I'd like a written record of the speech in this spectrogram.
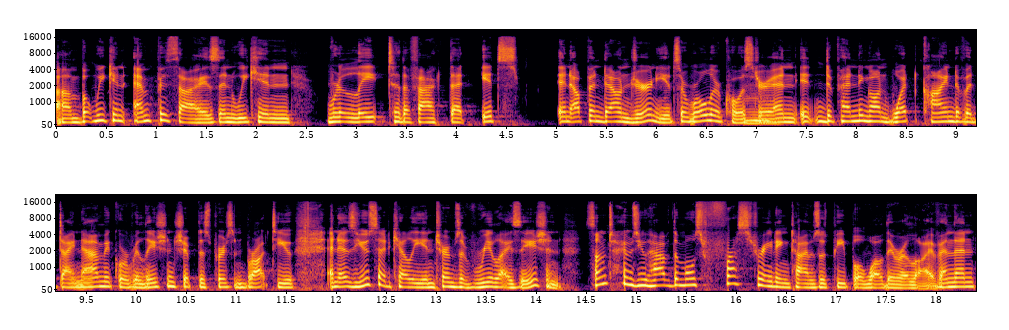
Um, but we can empathize and we can relate to the fact that it's an up and down journey. It's a roller coaster. Mm. And it, depending on what kind of a dynamic or relationship this person brought to you. And as you said, Kelly, in terms of realization, sometimes you have the most frustrating times with people while they're alive. And then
